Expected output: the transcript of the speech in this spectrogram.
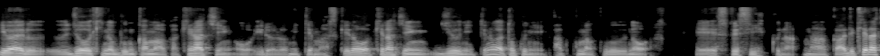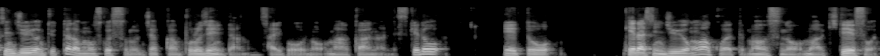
いわゆる上皮の文化マーカー、ケラチンをいろいろ見てますけど、ケラチン12っていうのが特に角膜の、えー、スペシフィックなマーカーで、ケラチン14って言ったらもう少しその若干プロジェニターの細胞のマーカーなんですけど、えっ、と、ケラチン14はこうやってマウスの、まあ、規定層に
